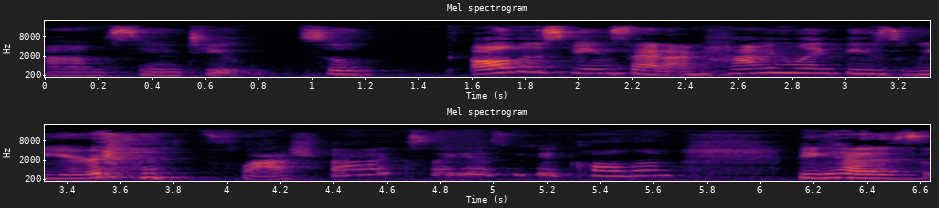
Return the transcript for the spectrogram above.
um, soon too. So all this being said, I'm having like these weird flashbacks, I guess you could call them, because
